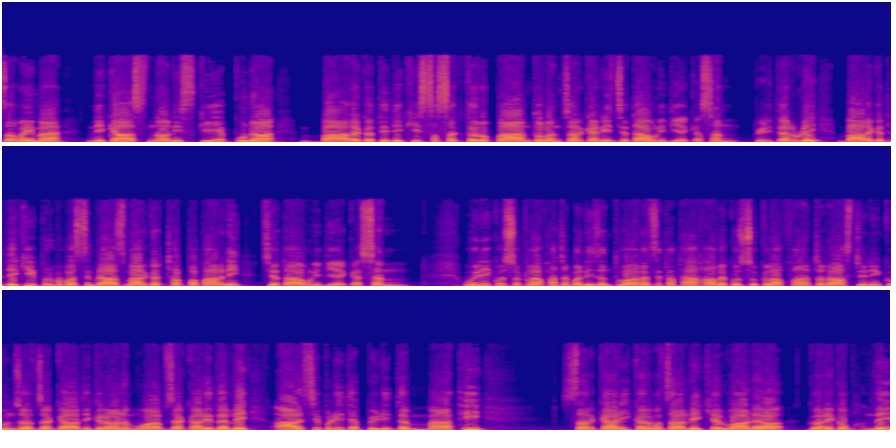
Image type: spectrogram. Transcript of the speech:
समयमा निकास ननिस्किए पुनः बाह्र गतेदेखि सशक्त रूपमा आन्दोलन चर्काने चेतावनी दिएका छन्। पीडितहरूले बाह्र गतेदेखि पूर्व पश्चिम राजमार्ग ठप्प पार्ने चेतावनी दिएका छन्। उहिलेको शुक्ला फाँटा वन्यजन्तु तथा हालको शुक्ला फाँटा राष्ट्रिय निकुञ्ज जग्गा अधिग्रहण मुआब्जा कार्यदलले आरसी पीडित पीडित माथि सरकारी कर्मचारीले खेलवाड गरेको भन्दै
